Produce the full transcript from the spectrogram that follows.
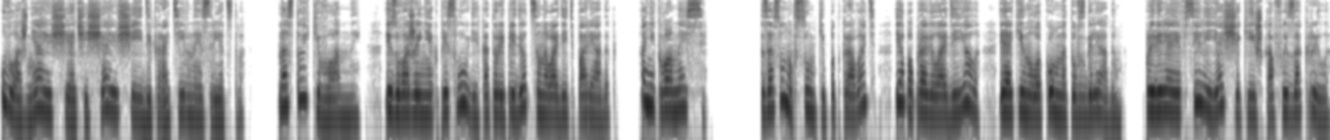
увлажняющие, очищающие и декоративные средства, настойки ванной, из уважения к прислуге, которой придется наводить порядок, а не к Ванессе. Засунув сумки под кровать, я поправила одеяло и окинула комнату взглядом, проверяя, все ли ящики и шкафы закрыла,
